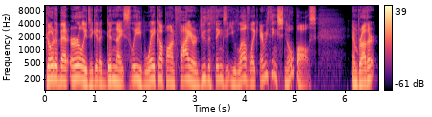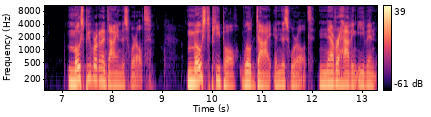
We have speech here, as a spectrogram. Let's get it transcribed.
go to bed early to get a good night's sleep, wake up on fire and do the things that you love? Like everything snowballs. And brother, most people are going to die in this world. Most people will die in this world never having even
